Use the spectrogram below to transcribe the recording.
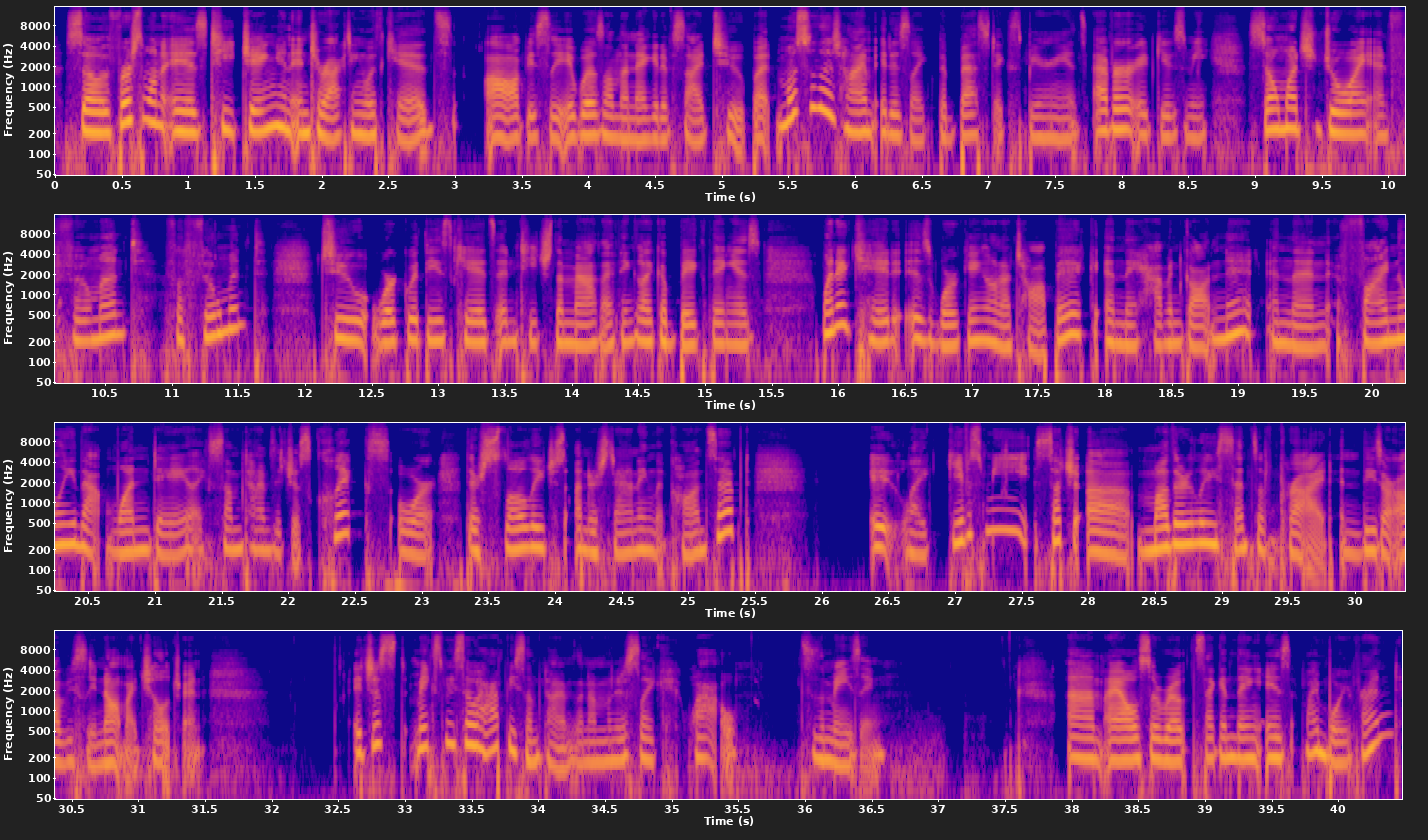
So the first one is teaching and interacting with kids. Uh, obviously, it was on the negative side too, but most of the time it is like the best experience ever. It gives me so much joy and fulfillment, fulfillment to work with these kids and teach them math. I think like a big thing is when a kid is working on a topic and they haven't gotten it and then finally that one day like sometimes it just clicks or they're slowly just understanding the concept it like gives me such a motherly sense of pride and these are obviously not my children it just makes me so happy sometimes and i'm just like wow this is amazing um, i also wrote the second thing is my boyfriend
